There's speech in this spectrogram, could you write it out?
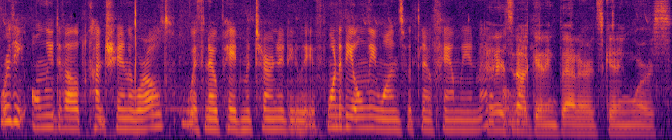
We're the only developed country in the world with no paid maternity leave. One of the only ones with no family and medical And it's not leave. getting better, it's getting worse.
